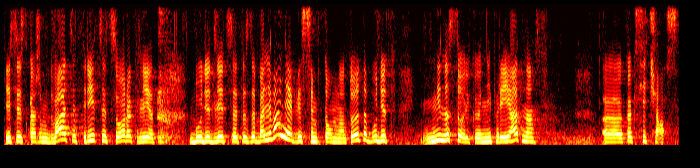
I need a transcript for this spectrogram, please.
если, скажем, 20, 30, 40 лет будет длиться это заболевание бессимптомно, то это будет не настолько неприятно, э, как сейчас.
